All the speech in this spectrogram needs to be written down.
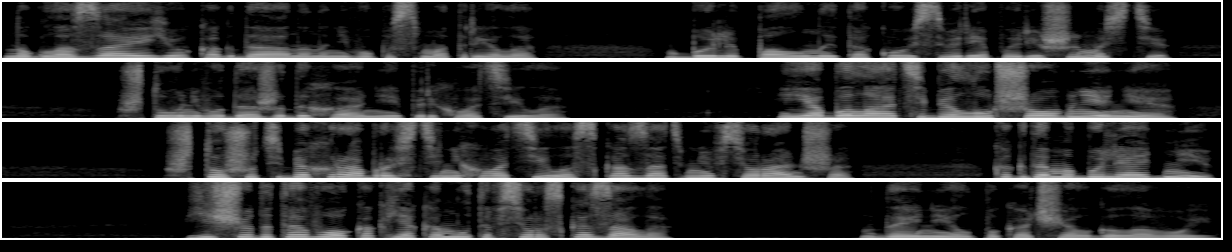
но глаза ее, когда она на него посмотрела, были полны такой свирепой решимости, что у него даже дыхание перехватило. «Я была о тебе лучшего мнения. Что ж у тебя храбрости не хватило сказать мне все раньше, когда мы были одни?» Еще до того, как я кому-то все рассказала. Дэниел покачал головой.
